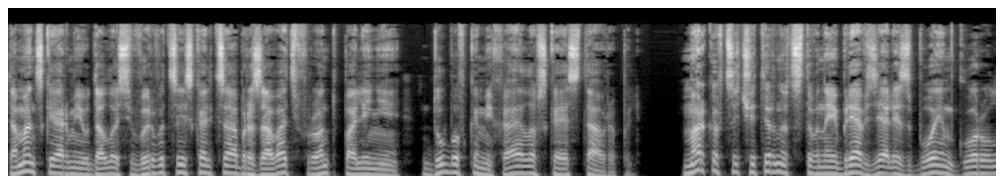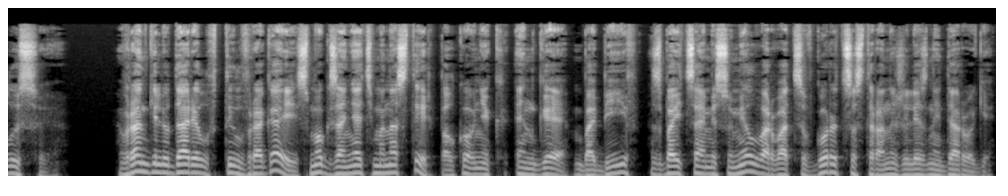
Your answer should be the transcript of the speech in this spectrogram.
Таманской армии удалось вырваться из кольца, образовать фронт по линии Дубовка-Михайловская-Ставрополь. Марковцы 14 ноября взяли с боем гору Лысую. Врангель ударил в тыл врага и смог занять монастырь. Полковник Н.Г. Бабиев с бойцами сумел ворваться в город со стороны железной дороги,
